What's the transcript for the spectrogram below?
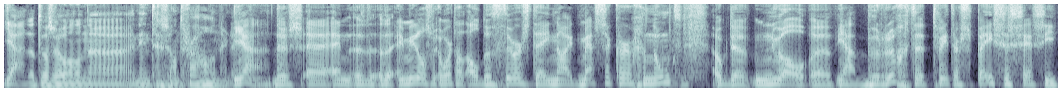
Ja, dat was wel een, eh, een interessant verhaal inderdaad. Ja, dus eh, en eh, de- inmiddels wordt dat al de Thursday Night Massacre genoemd. Ook de nu al eh, ja, beruchte Twitter Spaces sessie,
